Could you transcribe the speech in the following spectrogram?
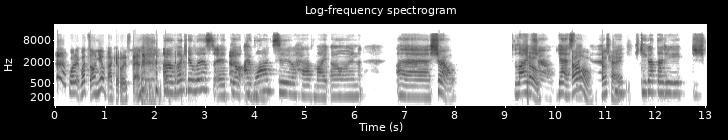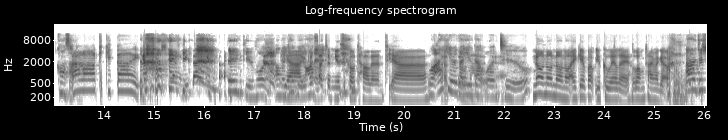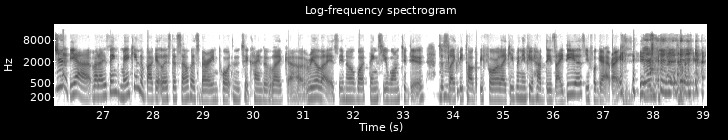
what what's on your bucket list then? uh, bucket list. Uh, so I mm-hmm. want to have my own uh, show live show. show. Yes. Oh, like, uh, okay. 弾き語りコンサート。ああ、聞きたい。Thank you. Thank you. More, um, yeah, you got such a musical talent. Yeah. Well, I hear so that you nice. got one too. No, no, no, no. I gave up ukulele a long time ago. oh, did you? yeah, but I think making the bucket list itself is very important to kind of like uh, realize, you know, what things you want to do. Just mm-hmm. like we talked before, like even if you have these ideas, you forget, right? yeah.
